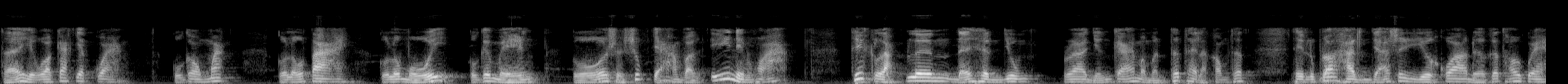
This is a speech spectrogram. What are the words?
thể hiện qua các giác quan của con mắt của lỗ tai của lỗ mũi của cái miệng của sự xúc chạm và ý niệm hóa thiết lập lên để hình dung ra những cái mà mình thích hay là không thích. Thì lúc đó hành giả sẽ vượt qua được cái thói quen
